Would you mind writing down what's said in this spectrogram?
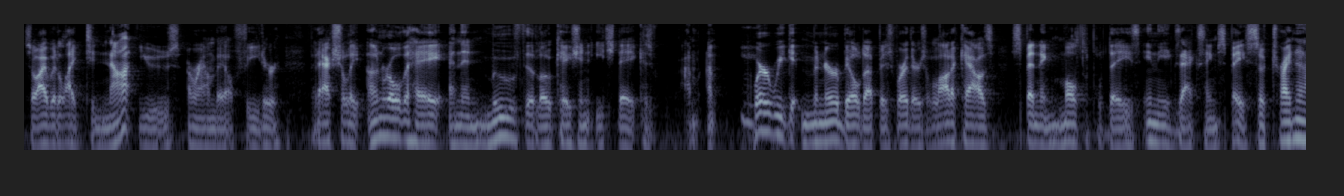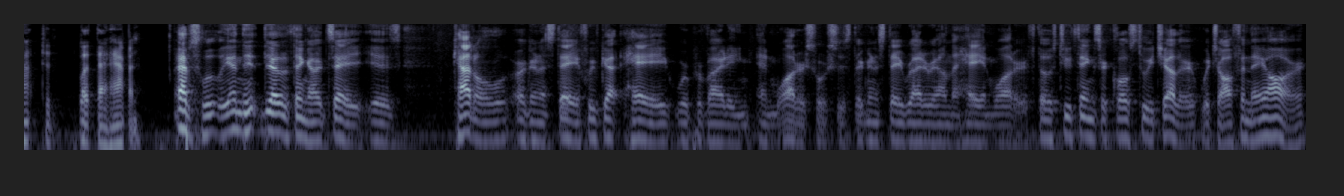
So I would like to not use a round bale feeder, but actually unroll the hay and then move the location each day because I'm, I'm, mm. where we get manure buildup is where there's a lot of cows spending multiple days in the exact same space. So try not to let that happen. Absolutely. And the, the other thing I would say is cattle are going to stay. If we've got hay, we're providing and water sources, they're going to stay right around the hay and water. If those two things are close to each other, which often they are,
